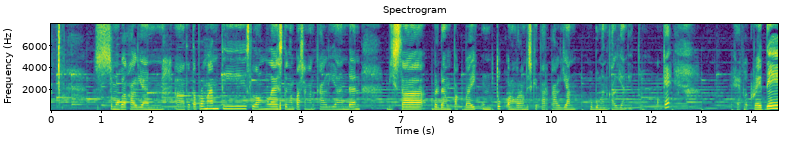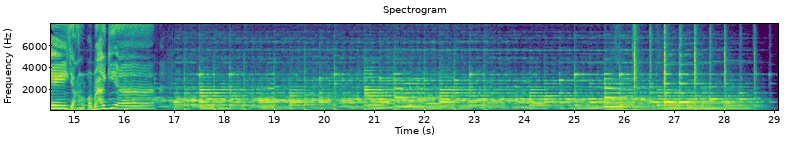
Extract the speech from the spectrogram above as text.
Semoga kalian uh, tetap romantis long last dengan pasangan kalian dan bisa berdampak baik untuk orang-orang di sekitar kalian hubungan kalian itu. Oke? Okay? have a great day. Jangan lupa bahagia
